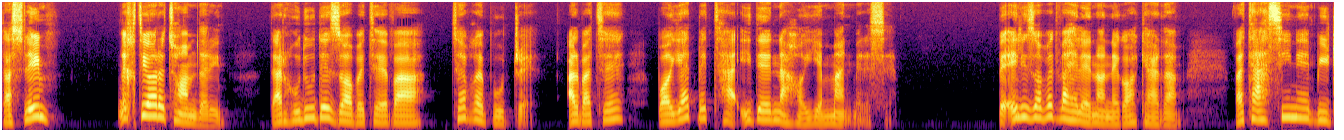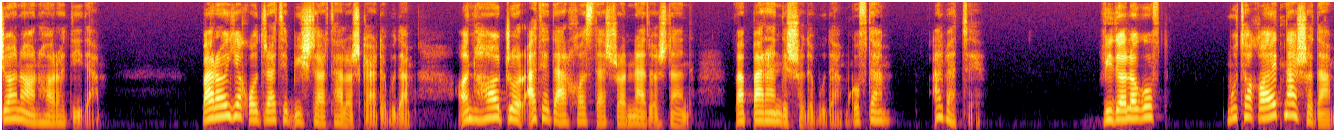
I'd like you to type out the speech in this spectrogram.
تسلیم اختیار تام دارین. در حدود ضابطه و طبق بودجه البته باید به تایید نهایی من برسه. به الیزابت و هلنا نگاه کردم و تحسین بیجان آنها را دیدم. برای قدرت بیشتر تلاش کرده بودم. آنها جرأت درخواستش را نداشتند و برنده شده بودم. گفتم البته. ویدالا گفت متقاعد نشدم.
